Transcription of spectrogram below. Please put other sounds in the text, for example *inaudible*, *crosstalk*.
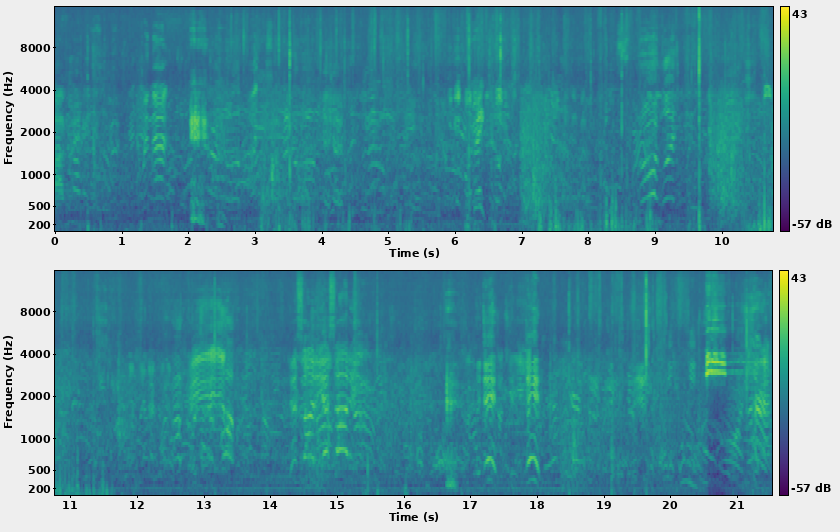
job. Win that. *coughs* Great. *coughs* Yes, Adi, yes, Adi. *coughs* They did, they did!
